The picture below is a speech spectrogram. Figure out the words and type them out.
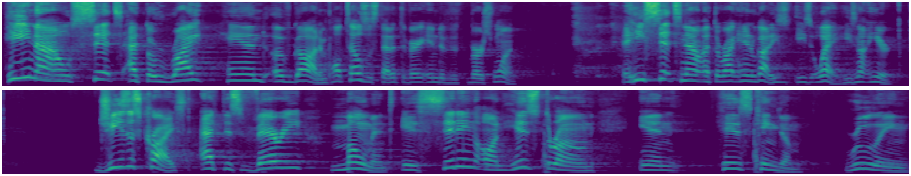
He now sits at the right hand of God. And Paul tells us that at the very end of the, verse 1. He sits now at the right hand of God. He's, he's away, he's not here. Jesus Christ, at this very moment, is sitting on his throne in his kingdom, ruling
